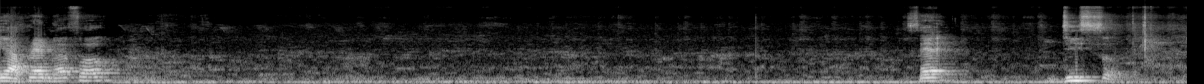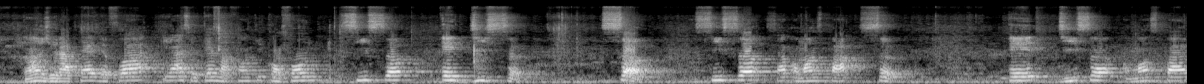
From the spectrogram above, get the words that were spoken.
Et après 9, c'est 10. Donc, je rappelle, des fois, il y a certains enfants qui confondent 6 et 10. Ce. 6, ça commence par ce. Et 10 commence par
